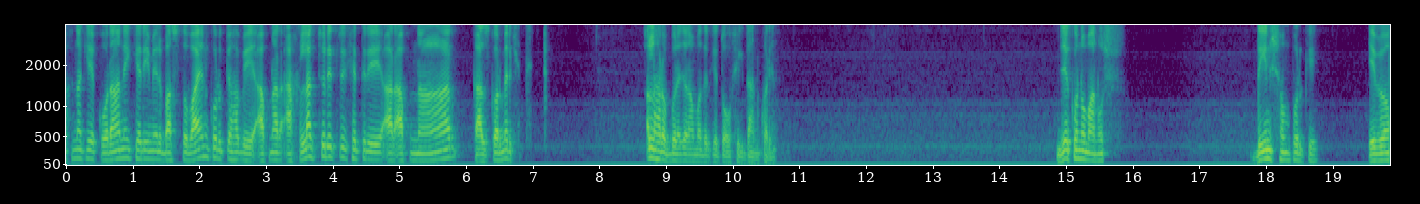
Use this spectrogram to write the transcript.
আপনাকে কোরআনে করিমের বাস্তবায়ন করতে হবে আপনার আখলাক চরিত্রের ক্ষেত্রে আর আপনার কাজকর্মের ক্ষেত্রে। আল্লাহ রব্বনে যেন আমাদেরকে তৌফিক দান করেন। যে কোনো মানুষ দিন সম্পর্কে এবং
